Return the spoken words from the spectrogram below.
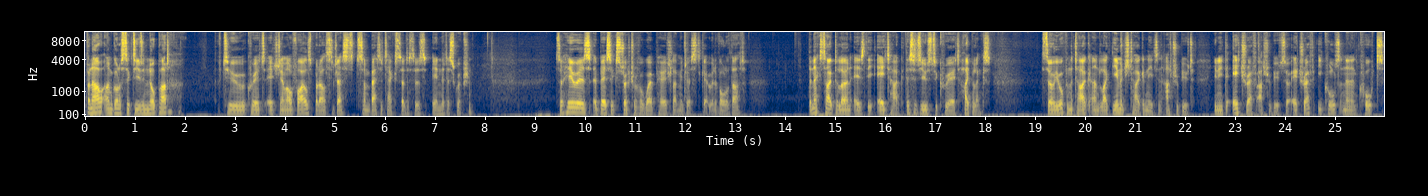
For now, I'm going to stick to using Notepad to create HTML files, but I'll suggest some better text editors in the description. So here is a basic structure of a web page. Let me just get rid of all of that. The next tag to learn is the A tag. This is used to create hyperlinks. So you open the tag and like the image tag it needs an attribute. You need the href attribute. So href equals and then in quotes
